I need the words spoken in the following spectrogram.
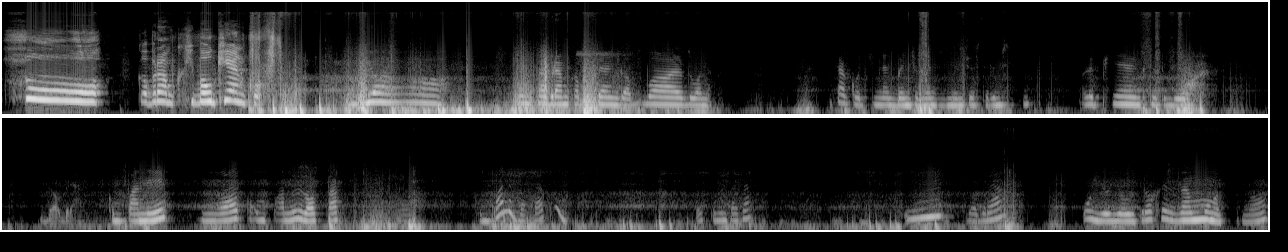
Co? Taka bramka, chyba okienko. Ja. Piękna bramka potęga, bardzo ładna. Tak odcinek będzie z Manchesterem City, ale piękne to było. Dobra, kompany. No, kompany zostaw. Kompany w ataku? Bez komentarza? I dobra. Ujojoj, trochę za mocno.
